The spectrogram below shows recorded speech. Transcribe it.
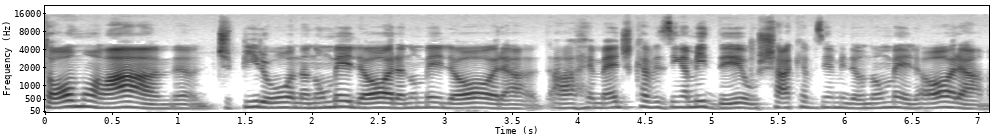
tomo lá né, de pirona, não melhora, não melhora, a remédio que a vizinha me deu, o chá que a vizinha me deu não melhora,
